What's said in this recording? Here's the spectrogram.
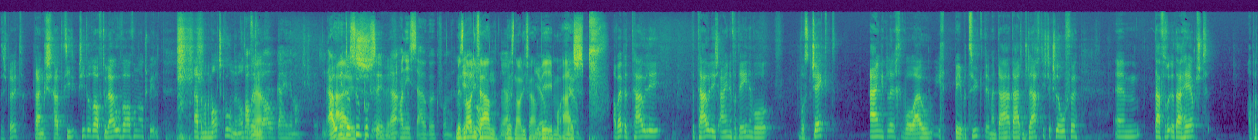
Das ist blöd. Denkst du, hat Gescheiter auf Dulau auf Anfang an gespielt? Hätten wir den Match gewonnen, oder? Auf Dulau, geile Match gespielt. Auch wieder ah, super gesehen. Ja. Habe ich es auch gut gefunden. Wir sind alle Fan. Wir sind alle Fan, wie immer. Ah, ist, Aber eben, Tauli, der Tauli ist einer von denen, der es checkt, eigentlich, wo auch, ich bin überzeugt, ich meine, der, der hat am schlechtesten geschlafen, ähm, der, der Herbst. Aber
